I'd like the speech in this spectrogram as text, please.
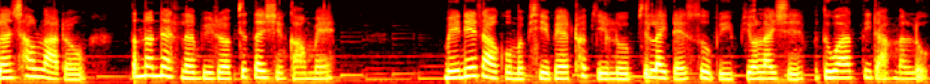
လမ်းလျှောက်လာတော့တနက်နဲ့လှမ်းပြီးတော့ပြစ်သက်ရှင်ကောင်းမယ်မင်းနေတာကိုမဖြေဘဲထွက်ပြေးလို့ပြစ်လိုက်တယ်ဆိုပြီးပြောလိုက်ရှင်ဘသူကသိတာမှတ်လို့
